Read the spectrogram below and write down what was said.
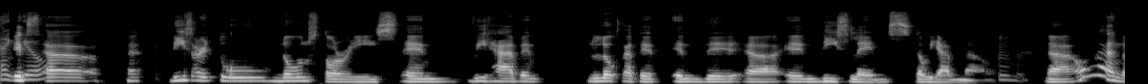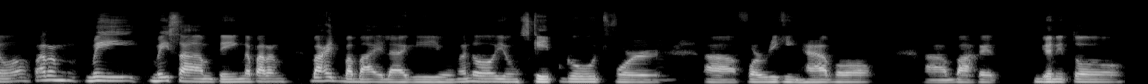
Thank it's, you. Uh, uh, these are two known stories and we haven't looked at it in the uh, in these lens that we have now. Mhm. na oh nga no, parang may may something na parang bakit babae lagi yung ano, yung scapegoat for uh, for wreaking havoc. Ah, bakit ganito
